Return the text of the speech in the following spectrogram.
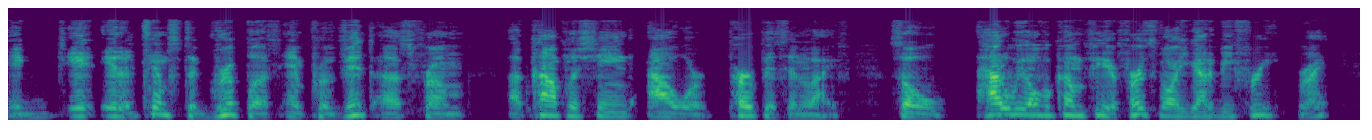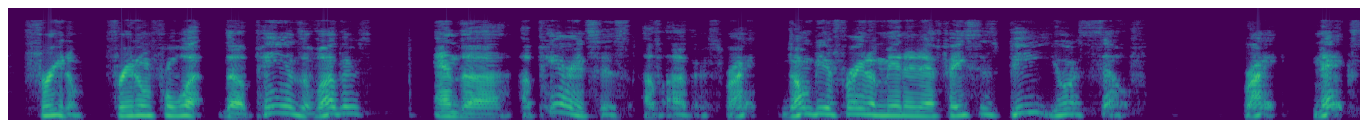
It, it, it attempts to grip us and prevent us from accomplishing our purpose in life. So, how do we overcome fear? First of all, you got to be free, right? Freedom. Freedom from what? The opinions of others and the appearances of others, right? Don't be afraid of men in their faces. Be yourself, right? Next,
